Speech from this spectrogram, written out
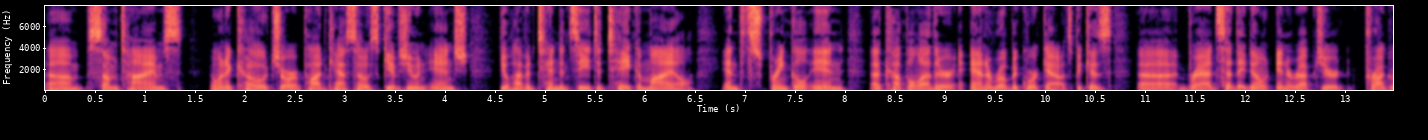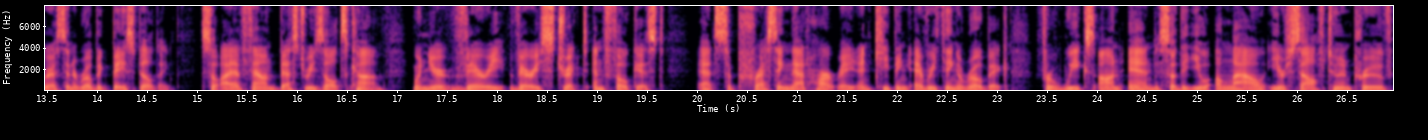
Um, sometimes when a coach or a podcast host gives you an inch, you'll have a tendency to take a mile and sprinkle in a couple other anaerobic workouts because uh, Brad said they don't interrupt your progress in aerobic base building. So I have found best results come when you're very, very strict and focused at suppressing that heart rate and keeping everything aerobic for weeks on end so that you allow yourself to improve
